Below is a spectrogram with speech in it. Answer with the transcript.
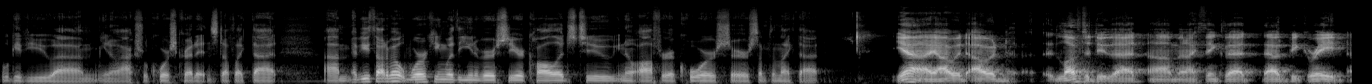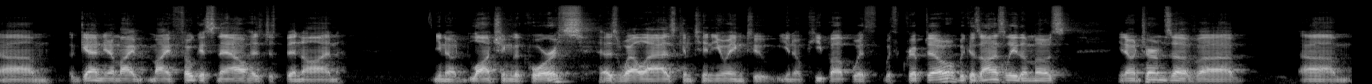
will give you um, you know actual course credit and stuff like that. Um, have you thought about working with a university or college to you know offer a course or something like that? Yeah, I would. I would love to do that, um, and I think that that would be great. Um, again, you know, my my focus now has just been on you know launching the course as well as continuing to you know keep up with with crypto because honestly, the most you know in terms of uh, um,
